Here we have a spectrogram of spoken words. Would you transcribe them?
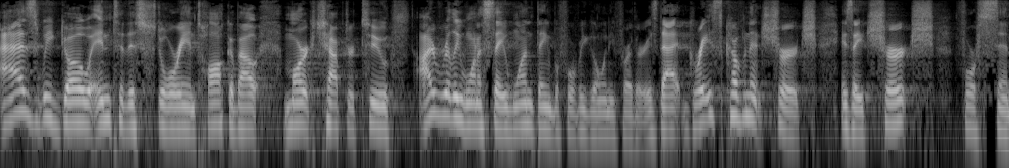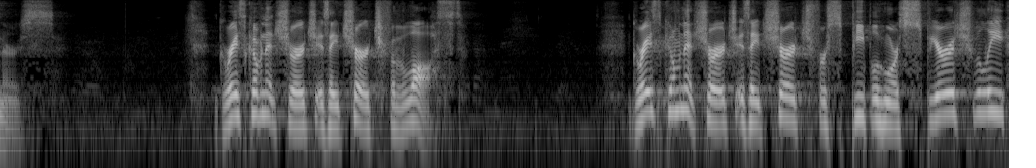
as we go into this story and talk about Mark chapter 2, I really want to say one thing before we go any further is that Grace Covenant Church is a church for sinners. Grace Covenant Church is a church for the lost. Grace Covenant Church is a church for people who are spiritually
